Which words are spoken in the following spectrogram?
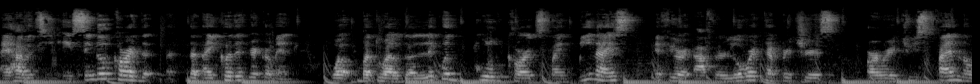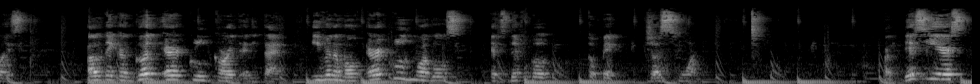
I haven't seen a single card that, that I couldn't recommend. Well, but while the liquid cooled cards might be nice if you're after lower temperatures or reduced fan noise, I'll take a good air cooled card anytime. Even among air cooled models, it's difficult to pick just one. But this year's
